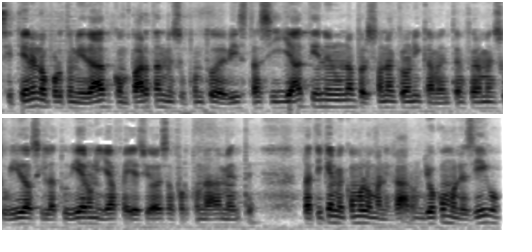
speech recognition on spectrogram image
si tienen oportunidad, compártanme su punto de vista. Si ya tienen una persona crónicamente enferma en su vida o si la tuvieron y ya falleció desafortunadamente, platíquenme cómo lo manejaron. Yo, como les digo,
